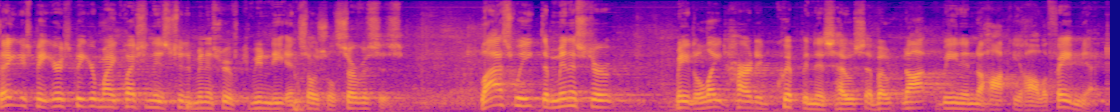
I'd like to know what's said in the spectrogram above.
Thank you, Speaker. Speaker, my question is to the Minister of Community and Social Services. Last week, the minister made a light-hearted quip in this House about not being in the Hockey Hall of Fame yet.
